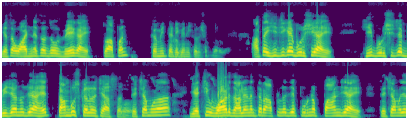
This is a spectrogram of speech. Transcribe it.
याचा वाढण्याचा जो वेग आहे तो आपण कमी त्या ठिकाणी करू शकतो. आता ही जी काही बुरशी आहे ही बुरशीचे बीजाणू जे आहेत तांबूस कलरचे असतात हो. त्याच्यामुळं याची वाढ झाल्यानंतर आपलं जे पूर्ण पान जे आहे त्याच्यामध्ये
